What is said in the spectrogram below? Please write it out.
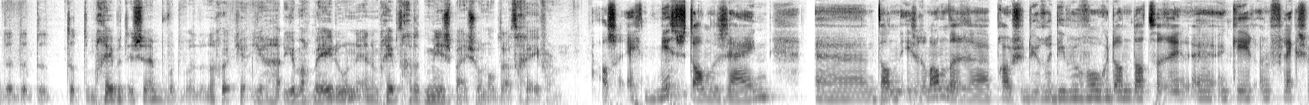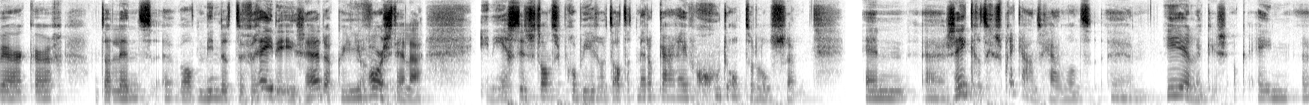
dat, dat, dat, dat op een gegeven moment is, hè, wordt- wordt- nou je, je mag meedoen en op een gegeven moment gaat het mis bij zo'n opdrachtgever. Als er echt misstanden zijn, eh, dan is er een andere procedure die we volgen dan dat er eh, een keer een flexwerker, een talent, eh, wat minder tevreden is. Hè? Dat kun je je voorstellen. In eerste instantie proberen we het altijd met elkaar even goed op te lossen. En eh, zeker het gesprek aan te gaan, want eh, eerlijk is ook een eh,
